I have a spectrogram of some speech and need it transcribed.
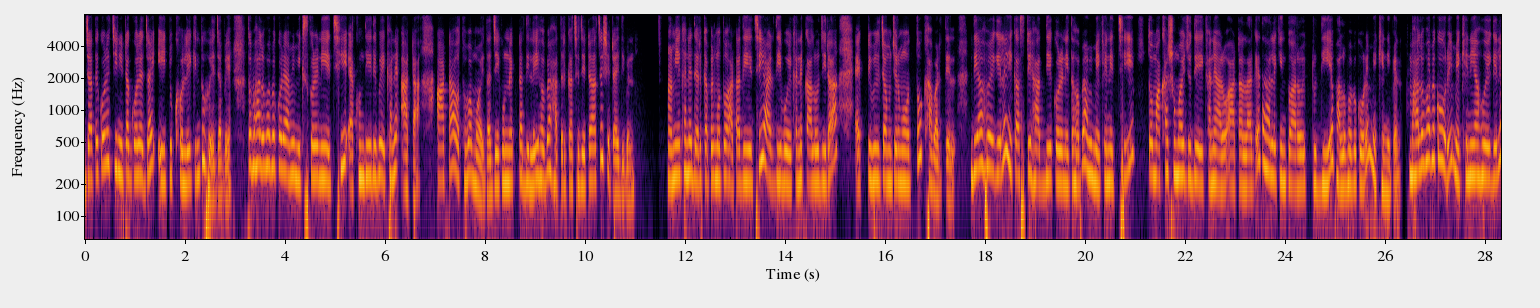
যাতে করে চিনিটা গলে যায়, এইটুক হলেই কিন্তু হয়ে যাবে। তো ভালোভাবে করে আমি মিক্স করে নিয়েছি। এখন দিয়ে দিব এখানে আটা। আটা অথবা ময়দা যে কোনো একটা দিলেই হবে। হাতের কাছে যেটা আছে সেটাই দিবেন। আমি এখানে দেড় কাপের মতো আটা দিয়েছি আর দিব এখানে কালো জিরা, এক টেবিল চামচের মতো খাবার তেল। দেওয়া হয়ে গেলে এই কাজটি হাত দিয়ে করে নিতে হবে। আমি মেখে নিচ্ছি। তো মাখার সময় যদি এখানে আরও আটা লাগে, তাহলে কিন্তু আরও একটু দিয়ে ভালোভাবে করে মেখে নেবেন। ভালোভাবে করে মেখে নেওয়া হয়ে গেলে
